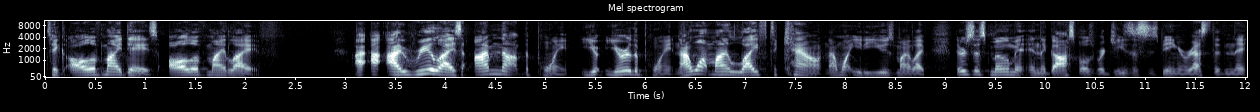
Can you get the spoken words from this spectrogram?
take all of my days, all of my life. I, I, realize I'm not the point. You're, you're the point, and I want my life to count, and I want you to use my life. There's this moment in the Gospels where Jesus is being arrested, and they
